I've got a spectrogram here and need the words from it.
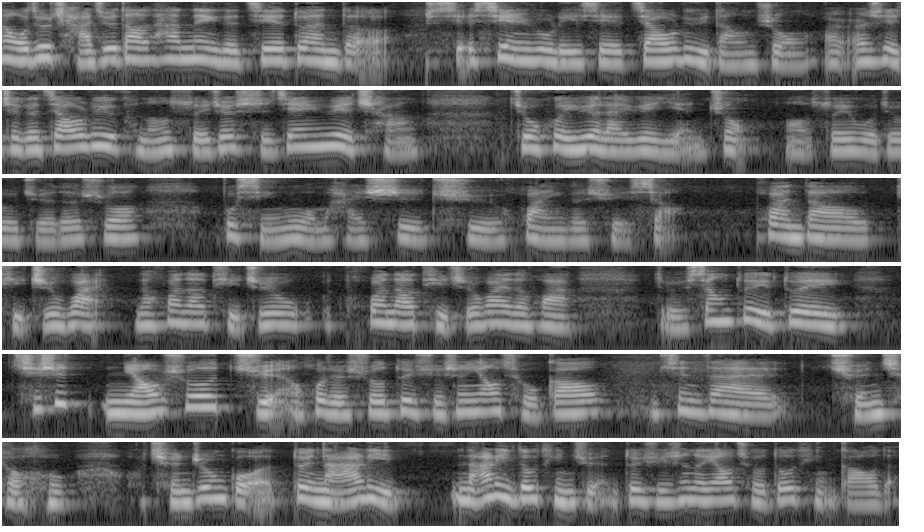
那我就察觉到他那个阶段的陷陷入了一些焦虑当中，而而且这个焦虑可能随着时间越长就会越来越严重啊，所以我就觉得说不行，我们还是去换一个学校。换到体制外，那换到体制换到体制外的话，就相对对，其实你要说卷，或者说对学生要求高，现在全球 全中国对哪里哪里都挺卷，对学生的要求都挺高的，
